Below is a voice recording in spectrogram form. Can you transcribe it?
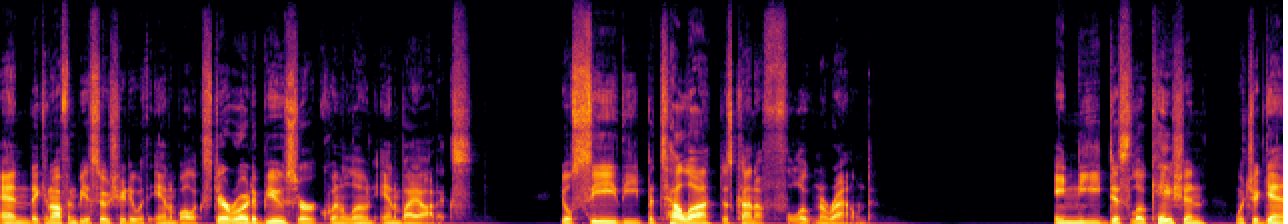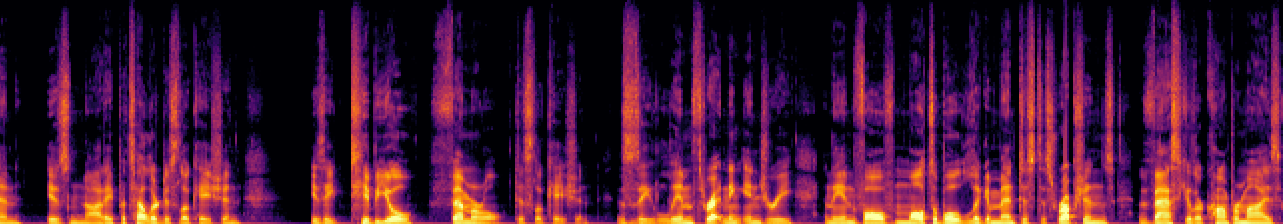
and they can often be associated with anabolic steroid abuse or quinolone antibiotics. You'll see the patella just kind of floating around. A knee dislocation, which again is not a patellar dislocation, is a tibial femoral dislocation. This is a limb threatening injury, and they involve multiple ligamentous disruptions, vascular compromise,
